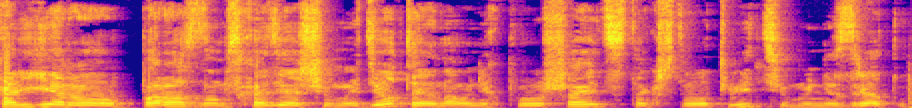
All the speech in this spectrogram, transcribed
карьера по разным сходящим идет, и она у них повышается. Так что вот видите, мы не зря тут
